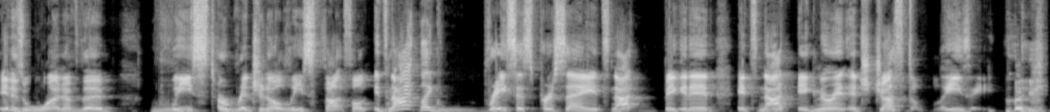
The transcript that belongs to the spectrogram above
It is one of the least original, least thoughtful. It's not like racist per se. It's not bigoted. It's not ignorant. It's just lazy. like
